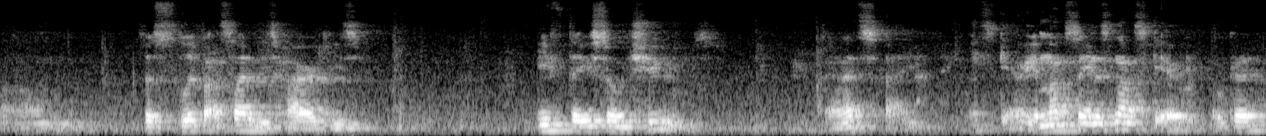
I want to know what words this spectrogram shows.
Um, to slip outside of these hierarchies, if they so choose, and that's I, that's scary. I'm not saying it's not scary, okay?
